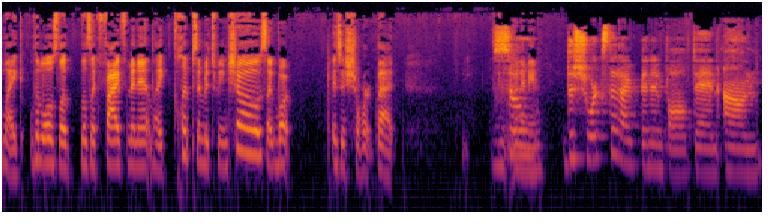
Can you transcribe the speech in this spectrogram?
like little those, those like five minute like clips in between shows. Like what is a short that So what I mean? the shorts that I've been involved in, um,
